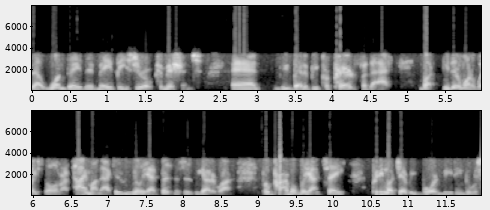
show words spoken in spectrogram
that one day there may be zero commissions, and we better be prepared for that. But we didn't want to waste all of our time on that because we really had businesses we got to run. But probably, I'd say, pretty much every board meeting there was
